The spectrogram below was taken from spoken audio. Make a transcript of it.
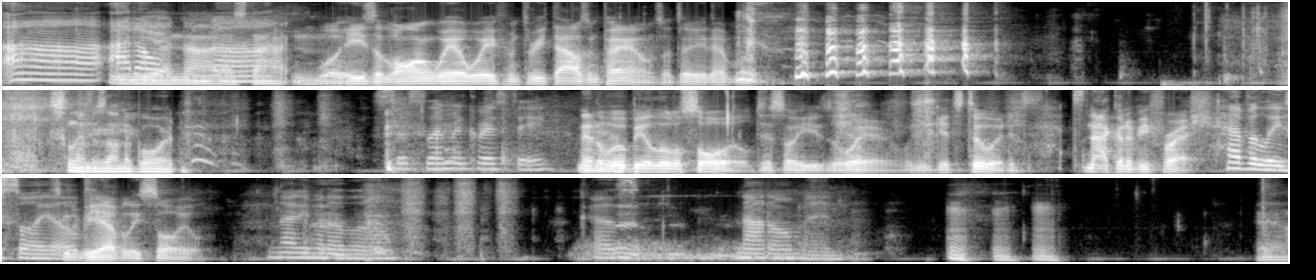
Uh, I don't yeah, nah, know. that's not. mm. well, he's a long way away from three thousand pounds. I'll tell you that much. Slim is on the board. So Slim and Christy, Now, it will be a little soiled, just so he's aware. When he gets to it, it's, it's not going to be fresh. heavily soiled. It's going to be heavily soiled. Not even a little. Because not all men. Yeah.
